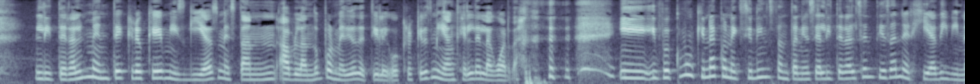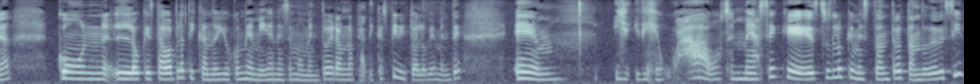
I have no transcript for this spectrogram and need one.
literalmente creo que mis guías me están hablando por medio de ti. Le digo, creo que eres mi ángel de la guarda. y, y fue como que una conexión instantánea. O sea, literal sentí esa energía divina con lo que estaba platicando yo con mi amiga en ese momento, era una plática espiritual obviamente, em, y, dije, wow, se me hace que esto es lo que me están tratando de decir.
